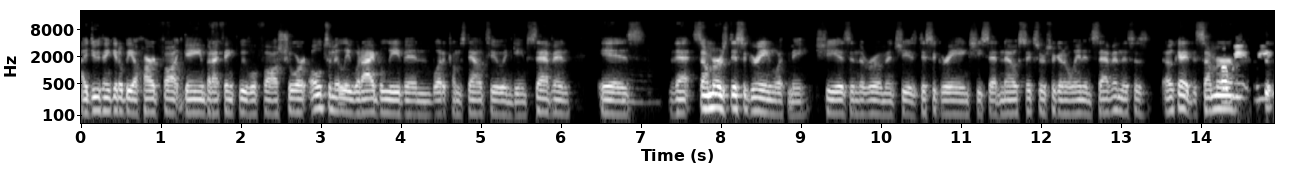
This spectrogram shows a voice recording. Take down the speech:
I do think it'll be a hard fought game, but I think we will fall short. Ultimately, what I believe in, what it comes down to in Game Seven, is that Summer is disagreeing with me. She is in the room and she is disagreeing. She said, "No, Sixers are going to win in seven. This is okay. The Summer, we, we,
